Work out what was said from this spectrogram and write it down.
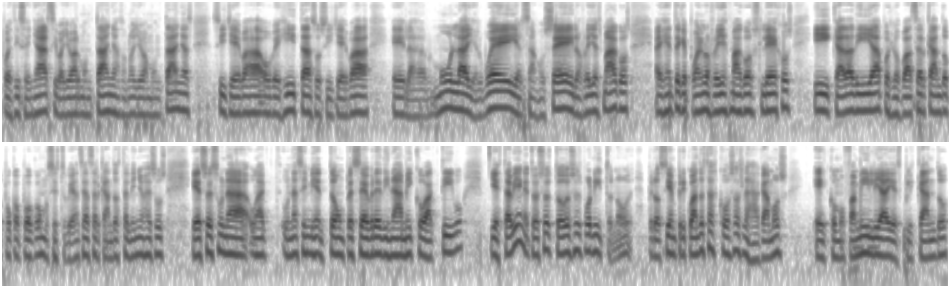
pues diseñar si va a llevar montañas o no lleva montañas, si lleva ovejitas o si lleva eh, la mula y el buey y el San José y los Reyes Magos. Hay gente que pone los Reyes Magos lejos y cada día pues los va acercando poco a poco como si estuvieran se acercando hasta el niño Jesús. Eso es una, una, un nacimiento, un pesebre dinámico, activo y está bien. Entonces todo eso es bonito, ¿no? Pero siempre y cuando estas cosas las hagamos eh, como familia y explicando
